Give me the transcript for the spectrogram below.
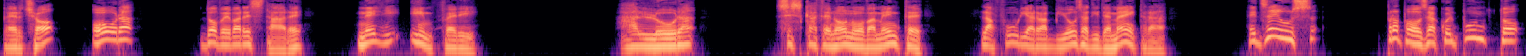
perciò ora doveva restare negli inferi. Allora si scatenò nuovamente la furia rabbiosa di Demetra e Zeus propose a quel punto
